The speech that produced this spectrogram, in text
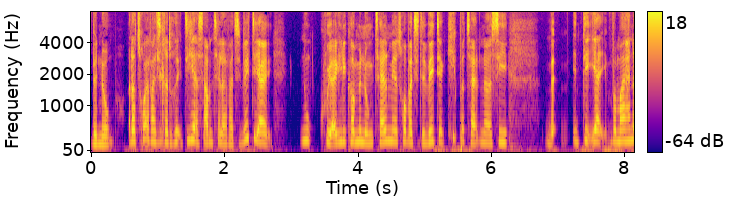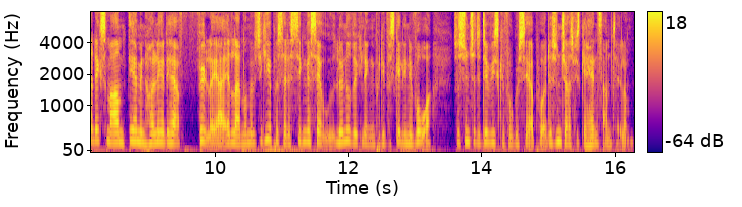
vil nå. Og der tror jeg faktisk, at de her samtaler er faktisk vigtige. Jeg nu kunne jeg ikke lige komme med nogle tal, men jeg tror faktisk, det er vigtigt at kigge på tallene og sige, det, jeg, for mig handler det ikke så meget om, det her min holdning, og det her føler jeg et eller andet. Men hvis vi kigger på statistikken og ser ud, lønudviklingen på de forskellige niveauer, så synes jeg, det er det, vi skal fokusere på, og det synes jeg også, vi skal have en samtale om.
